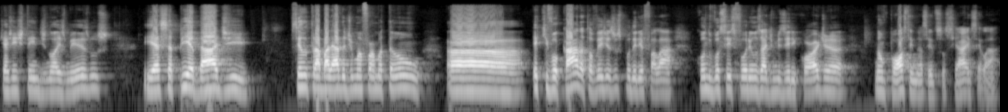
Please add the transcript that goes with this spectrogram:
que a gente tem de nós mesmos e essa piedade sendo trabalhada de uma forma tão uh, equivocada, talvez Jesus poderia falar: quando vocês forem usar de misericórdia, não postem nas redes sociais, sei lá.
